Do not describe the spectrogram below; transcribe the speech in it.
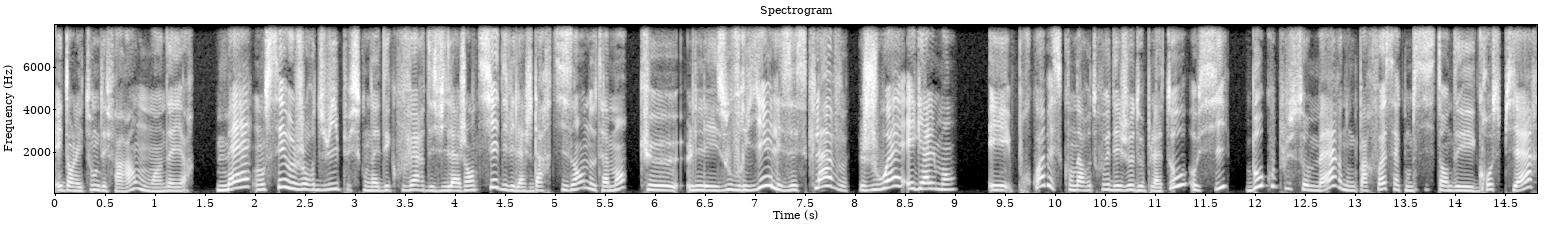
et dans les tombes des pharaons, hein, d'ailleurs. Mais on sait aujourd'hui, puisqu'on a découvert des villages entiers, des villages d'artisans notamment, que les ouvriers, les esclaves jouaient également. Et pourquoi? Parce qu'on a retrouvé des jeux de plateau aussi, beaucoup plus sommaires. Donc parfois, ça consiste en des grosses pierres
